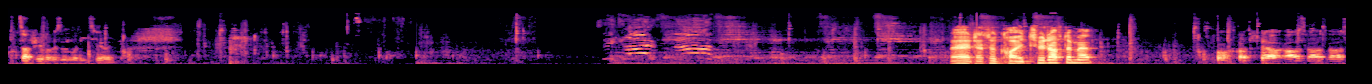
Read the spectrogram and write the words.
Jetzt hab ich wieder ein bisschen Munition. Äh, da ist so ein Kreuz wieder auf der Map. Oh Gott, ja, raus, raus, raus.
